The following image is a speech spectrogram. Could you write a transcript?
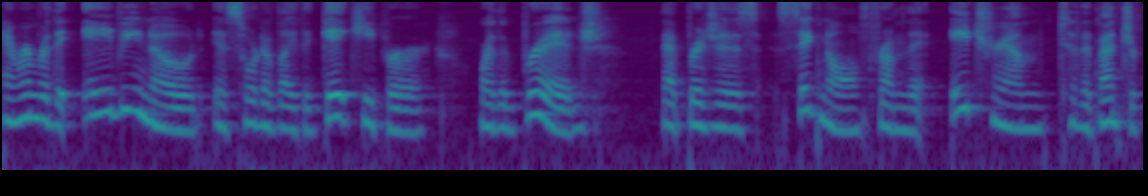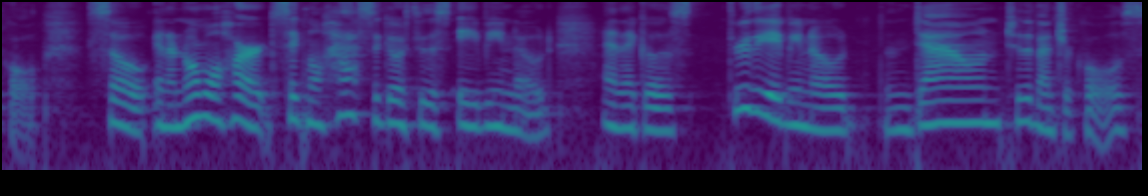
And remember, the AV node is sort of like the gatekeeper or the bridge that bridges signal from the atrium to the ventricle. So in a normal heart, signal has to go through this AV node, and it goes through the AV node, then down to the ventricles,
